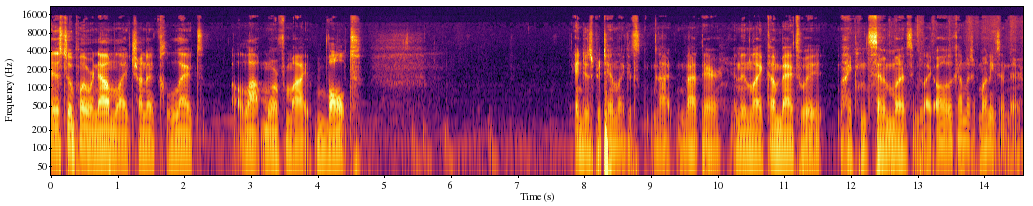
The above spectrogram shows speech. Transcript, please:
And it's to a point where now I'm like trying to collect a lot more from my vault and just pretend like it's not not there and then like come back to it like in seven months and be like, oh look how much money's in there.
